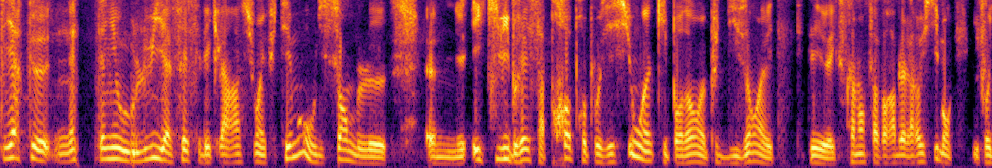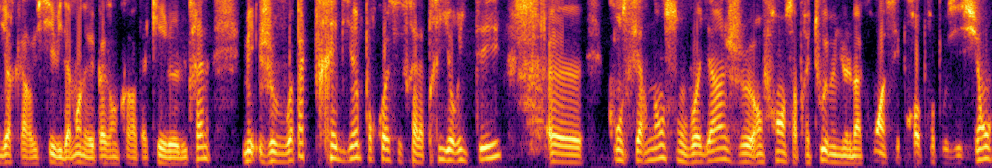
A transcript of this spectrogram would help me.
C'est-à-dire que Netanyahu, lui, a fait ces déclarations, effectivement, où il semble euh, équilibrer sa propre position, hein, qui pendant plus de dix ans avait été extrêmement favorable à la Russie. Bon, il faut dire que la Russie, évidemment, n'avait pas encore attaqué l'Ukraine, mais je vois pas très bien pourquoi ce serait la priorité euh, concernant son voyage en France. Après tout, Emmanuel Macron a ses propres positions,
